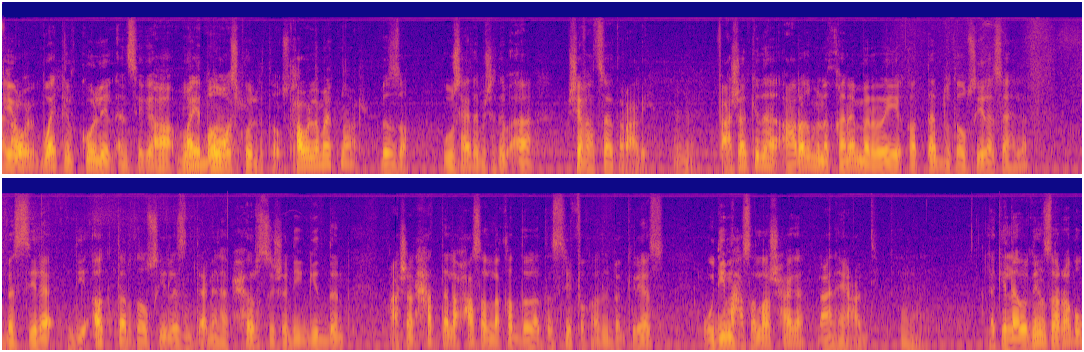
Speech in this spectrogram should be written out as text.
هيروح واكل كل الأنسجة آه، ومبوظ نار. كل التوصيل. تحول لمية نار. بالظبط. وساعتها مش هتبقى مش هينفع تسيطر عليها. فعشان كده على الرغم إن القناة المرارية قد تبدو توصيلة سهلة بس لا دي أكتر توصيل لازم تعملها بحرص شديد جدا عشان حتى لو حصل لا قدر الله تسريب في قناة البنكرياس ودي ما حصلهاش حاجة العين هيعدي. لكن لو اتنين سربوا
